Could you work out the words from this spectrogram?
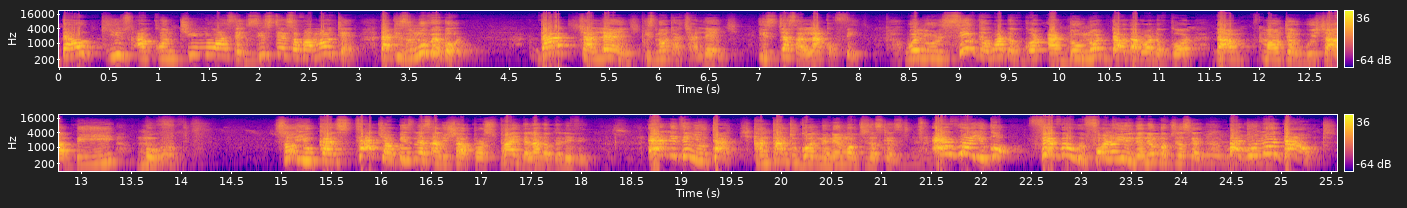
Doubt gives a continuous existence of a mountain that is movable. That challenge is not a challenge, it's just a lack of faith. When you receive the word of God and do not doubt that word of God, that mountain we shall be moved. So you can start your business and you shall prosper in the land of the living. Anything you touch can turn to God in the name of Jesus Christ. Everywhere you go, favor will follow you in the name of Jesus Christ. But do not doubt.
